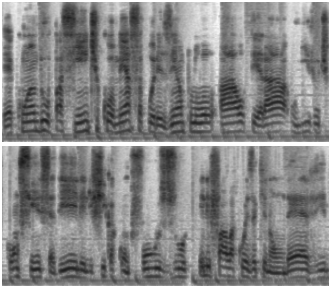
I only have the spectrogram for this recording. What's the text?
É quando o paciente começa, por exemplo, a alterar o nível de consciência dele, ele fica confuso, ele fala coisa que não deve,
